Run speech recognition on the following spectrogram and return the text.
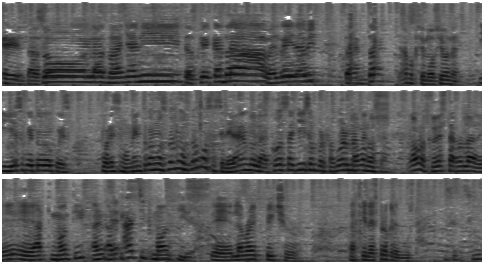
Estas son las mañanitas que cantaba el rey David. Tan, tan. Ah, porque se emociona. Y eso fue todo, pues, por ese momento. Vamos, vamos, vamos acelerando la cosa. Jason, por favor, Vámonos, vámonos con esta rola de eh, Arctic Monty, Ar- Arctic, Arctic Monkeys, de Leroy Picture. Aquí les espero que les guste. Sí, sí.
